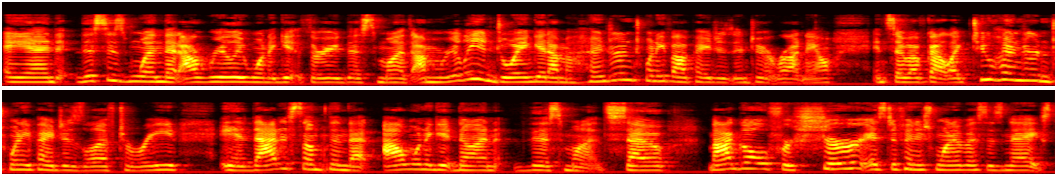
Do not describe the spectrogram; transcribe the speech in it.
and this is one that I really want to get through this month. I'm really enjoying it. I'm 125 pages into it right now, and so I've got like 220 pages left to read, and that is something that I want to get done this month. So my goal for sure is to finish One of Us is Next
